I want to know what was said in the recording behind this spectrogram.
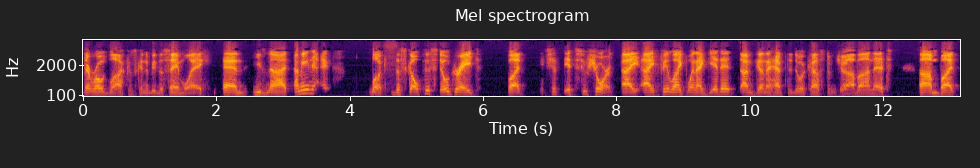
that Roadblock was going to be the same way, and he's not. I mean, look, the sculpt is still great, but it's just it's too short. I I feel like when I get it, I'm gonna have to do a custom job on it. Um, but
